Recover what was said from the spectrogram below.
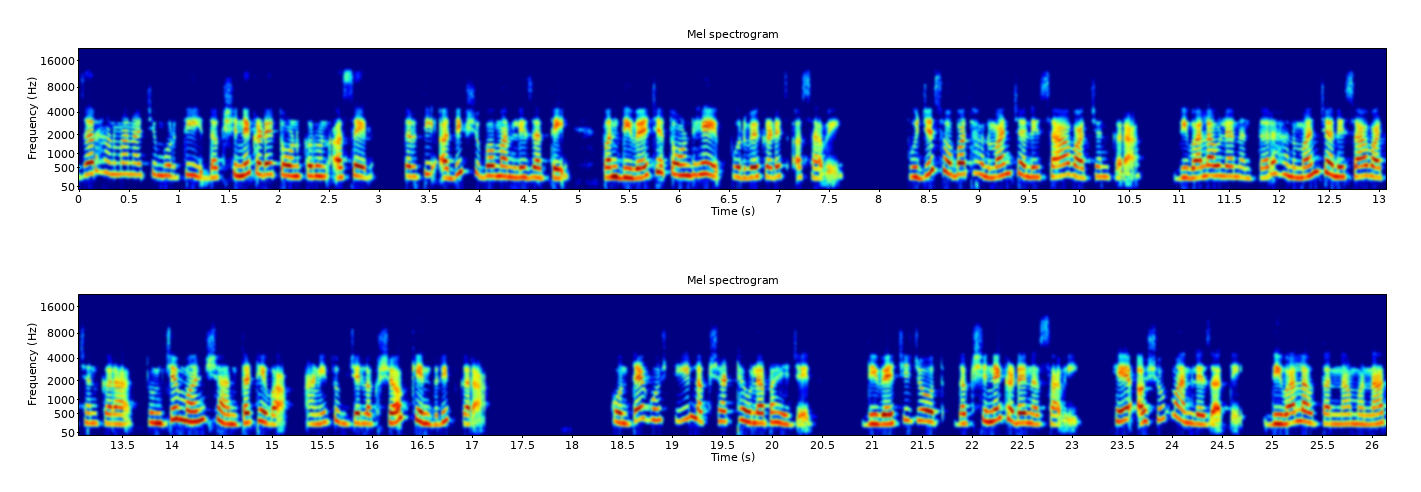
जर हनुमानाची मूर्ती दक्षिणेकडे तोंड करून असेल तर ती अधिक शुभ मानली जाते. पण दिव्याचे तोंड हे पूर्वेकडेच असावे. पूजेसोबत हनुमान चालिसा वाचन करा. दिवा लावल्यानंतर हनुमान चालिसा वाचन करा. तुमचे मन शांत ठेवा आणि तुमचे लक्ष केंद्रित करा. कोणत्या गोष्टी लक्षात ठेवल्या पाहिजेत? दिव्याची ज्योत दक्षिणेकडे नसावी. हे अशुभ मानले जाते. दिवा लावताना मनात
